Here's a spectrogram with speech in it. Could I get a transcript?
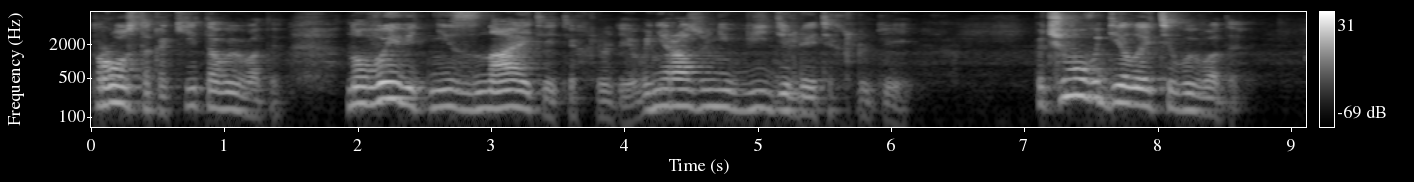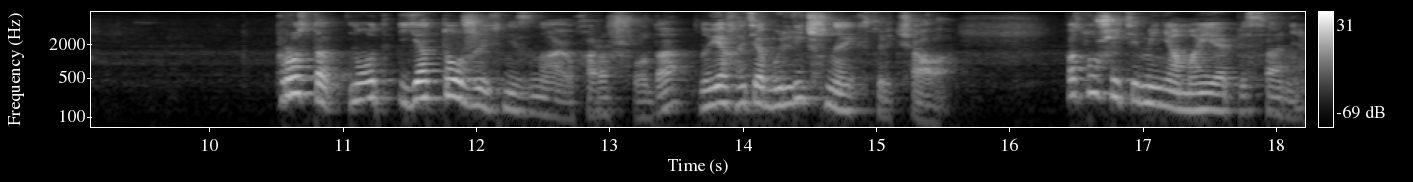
Просто какие-то выводы. Но вы ведь не знаете этих людей. Вы ни разу не видели этих людей. Почему вы делаете выводы? Просто, ну вот я тоже их не знаю хорошо, да? Но я хотя бы лично их встречала. Послушайте меня, мои описания.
